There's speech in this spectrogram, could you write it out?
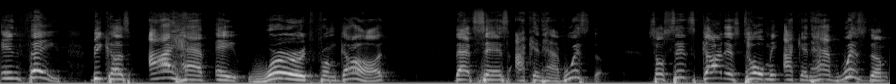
in faith? Because I have a word from God that says I can have wisdom. So since God has told me I can have wisdom,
